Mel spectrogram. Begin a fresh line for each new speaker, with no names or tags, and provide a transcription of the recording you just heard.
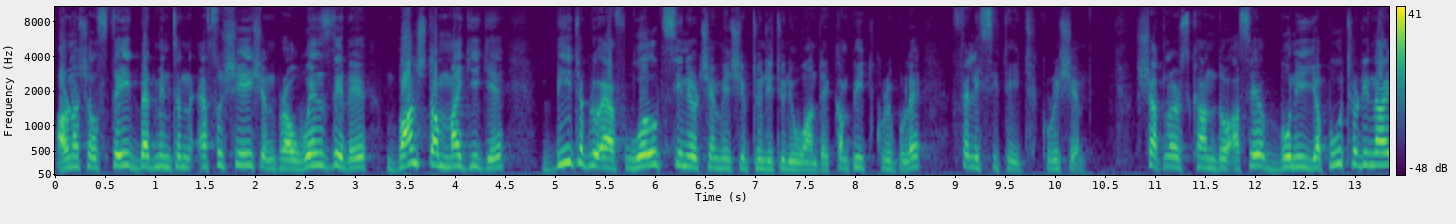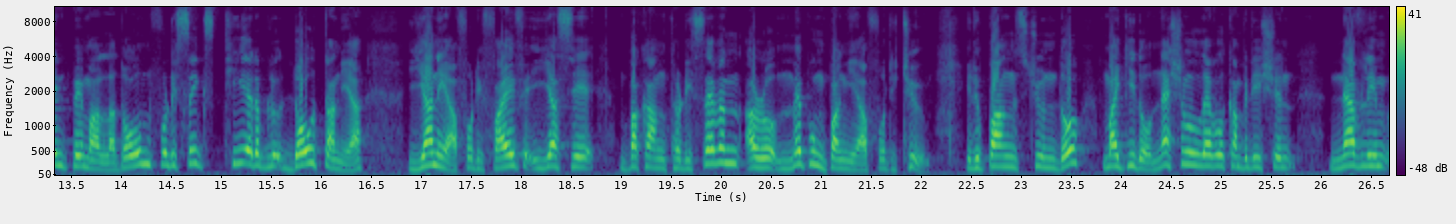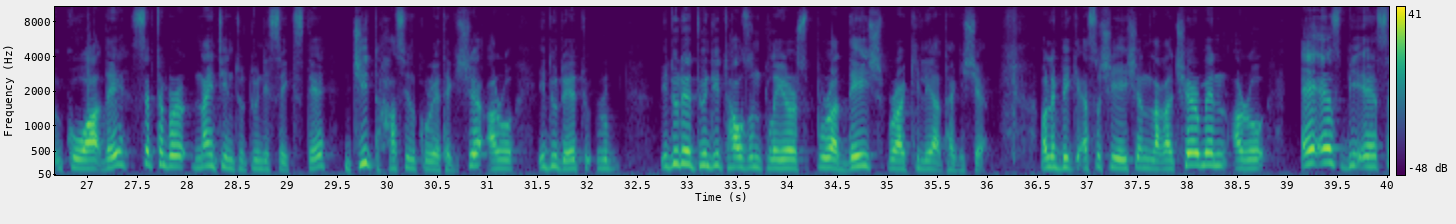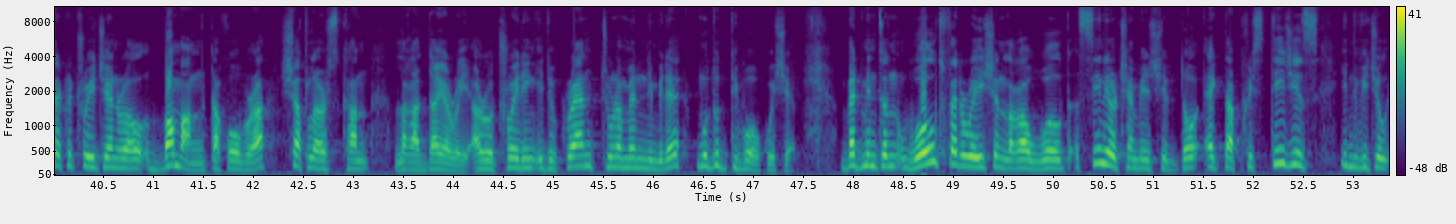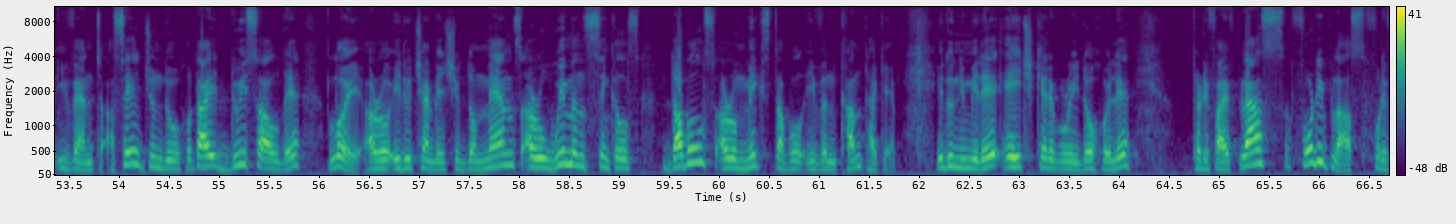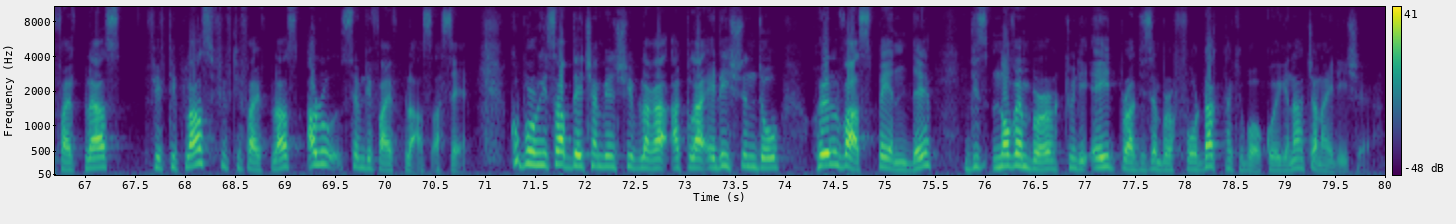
Arunachal State Badminton Association pra Wednesday de bunch tam maiki ke BWF World Senior Championship 2021 de compete kripule felicitate kurishe. Shuttlers khan do ase Boni Yapu 39 Pema Ladon 46 TAW do tanya Yania 45, Yase Bakang 37, Aro Mepung Pangia 42. Itupang Stundo, Maikido National Level Competition, Navlim Koa de September 19 to 26 de Jit Hasil Korea Takisha, Aro Idude Idude 20,000 players Pura Desh Pura Kilia Takisha. Olympic Association Laga Chairman Aro ASBA Secretary General Bamang Takobra Shuttlers Khan Laga Diary Aru Training Itu Grand Tournament Nimide Mudud Dibo Kwishe Badminton World Federation Laga World Senior Championship Do Ekta Prestigious Individual Event Ase Jundu Hotai Dui Sal De Loi Aru Itu Championship Do Men's Aru Women's Singles Doubles Aru Mixed Double Event Khan Take Itu Nimide Age Category Do Hoile 35 plus, 40 plus, 45 plus, fifty plus fifty five plus আৰু seventy five plus আছে কুপুৰ হিচাপ দে championship লগা আকলা এডিশ্যনটো Huelva Spain দে ডিচ নৱেম্বৰ টুৱেণ্টি এইট পৰা ডিচেম্বৰ ফ'ৰ তাক থাকিব কৈ কিনে দিছে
